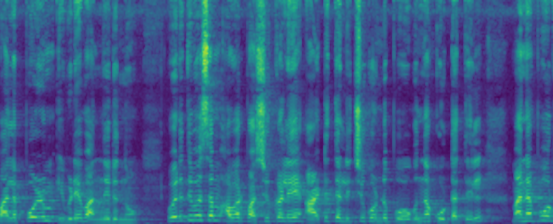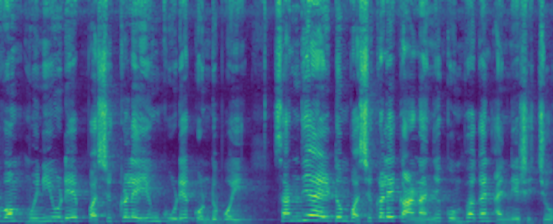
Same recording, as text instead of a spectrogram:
പലപ്പോഴും ഇവിടെ വന്നിരുന്നു. ഒരു ദിവസം അവർ പശുക്കളെ ആട്ടിത്തെളിച്ചു കൊണ്ടു പോകുന്ന കൂട്ടത്തിൽ മനപൂർവം മുനിയുടെ പശുക്കളെയും കൂടെ കൊണ്ടുപോയി. സന്ധ്യയായിട്ടും പശുക്കളെ കാണാഞ്ഞ് കുംഭകൻ അന്വേഷിച്ചു.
